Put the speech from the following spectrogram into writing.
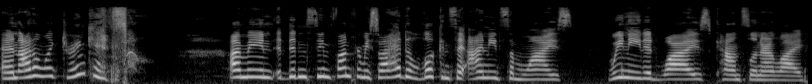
and I don't like drinking. So, I mean, it didn't seem fun for me. So I had to look and say, I need some wise. We needed wise counsel in our life,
